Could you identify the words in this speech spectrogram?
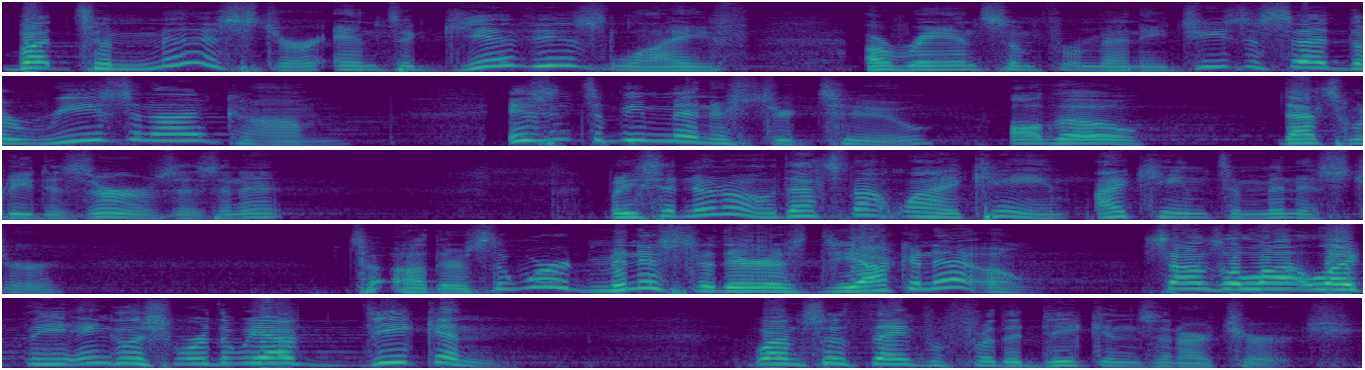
but to minister and to give his life a ransom for many. Jesus said, The reason I've come isn't to be ministered to, although that's what he deserves, isn't it? But he said, No, no, that's not why I came. I came to minister to others. The word minister there is diakoneo. Sounds a lot like the English word that we have deacon. Well, I'm so thankful for the deacons in our church.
